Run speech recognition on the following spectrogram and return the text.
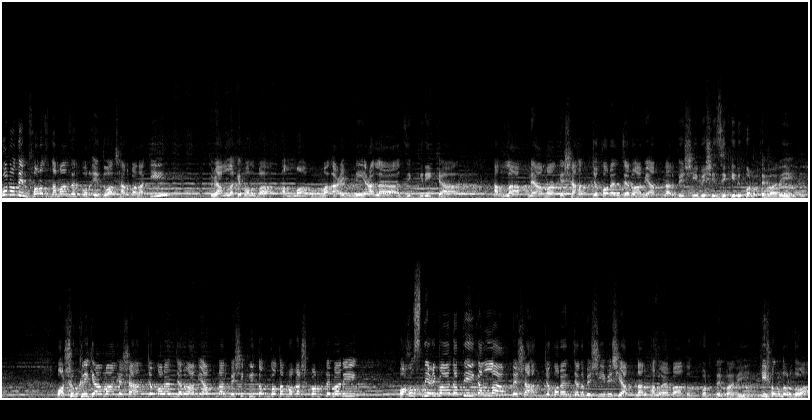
কোনদিন ফরজ নামাজের পর এই দোয়া ছাড়বা না কি তুমি আল্লাহকে বলবা, আল্লাহুম্মা আইন্নি আলা জিক্রিকা আল্লাহ, আপনি আমাকে সাহায্য করেন যেন আমি আপনার বেশি বেশি জিকির করতে পারি। অসুক্রিকে আমাকে সাহায্য করেন যেন আমি আপনার বেশি কৃতজ্ঞতা প্রকাশ করতে পারি। অহসনি ইবাদাতিক, আল্লাহ, আপনি সাহায্য করেন যেন বেশি বেশি আপনার ভালো ইবাদত করতে পারি। কি সুন্দর দোয়া।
